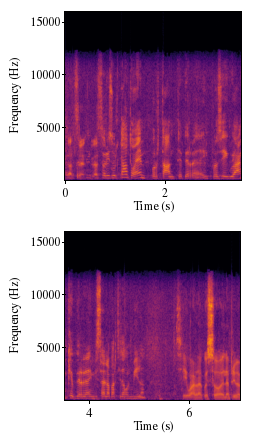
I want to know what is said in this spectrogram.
Grazie, grazie. Questo risultato è importante per il proseguo, anche per in vista della partita col Milan. Sì, guarda, questa è la prima,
